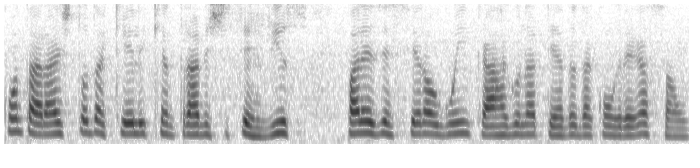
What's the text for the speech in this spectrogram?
contarás todo aquele que entrar neste serviço para exercer algum encargo na tenda da congregação.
